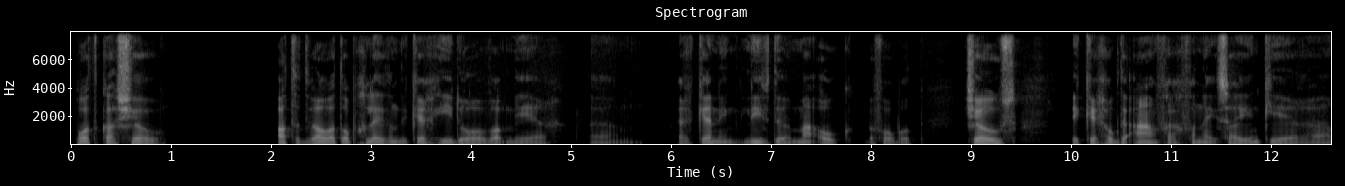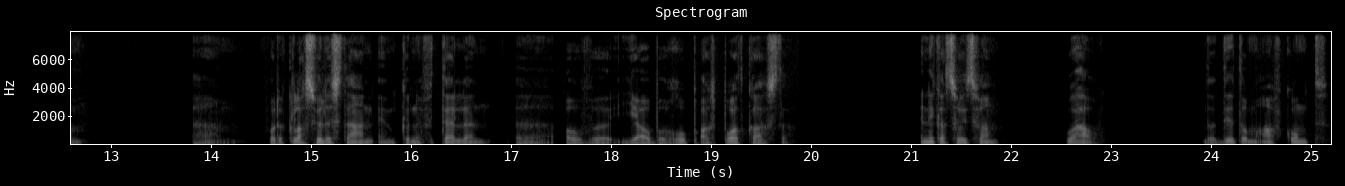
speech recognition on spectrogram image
podcastshow had het wel wat opgeleverd. Want ik kreeg hierdoor wat meer um, erkenning, liefde, maar ook bijvoorbeeld shows. Ik kreeg ook de aanvraag van, nee, zou je een keer um, voor de klas willen staan en kunnen vertellen uh, over jouw beroep als podcaster? En ik had zoiets van, wauw, dat dit op me afkomt,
